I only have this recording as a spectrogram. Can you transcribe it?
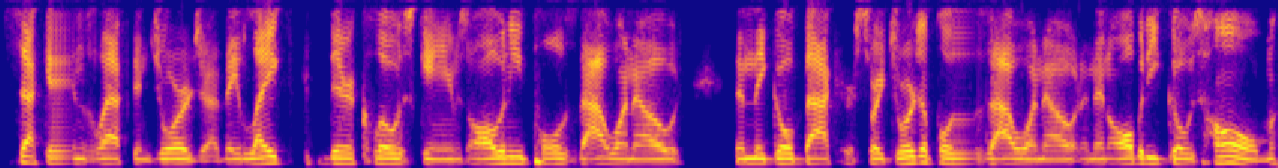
seconds left in Georgia. They like their close games. Albany pulls that one out. Then they go back, or sorry, Georgia pulls that one out, and then Albany goes home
